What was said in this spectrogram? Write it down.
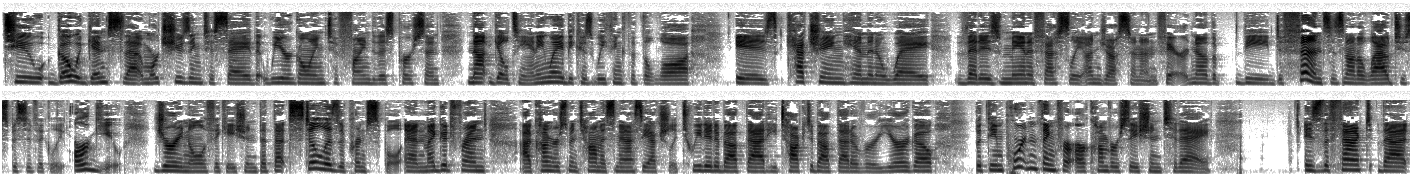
to go against that and we're choosing to say that we are going to find this person not guilty anyway because we think that the law is catching him in a way that is manifestly unjust and unfair. Now, the, the defense is not allowed to specifically argue jury nullification, but that still is a principle. And my good friend, uh, Congressman Thomas Massie, actually tweeted about that. He talked about that over a year ago. But the important thing for our conversation today is the fact that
